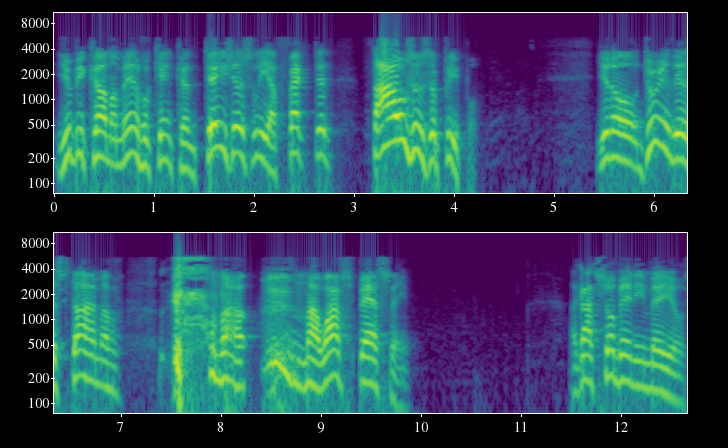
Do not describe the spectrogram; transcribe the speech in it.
you become a man who can contagiously affect thousands of people. You know, during this time of my, my wife's passing, I got so many emails.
